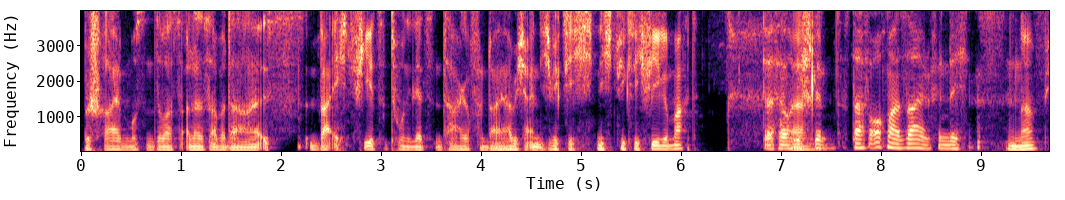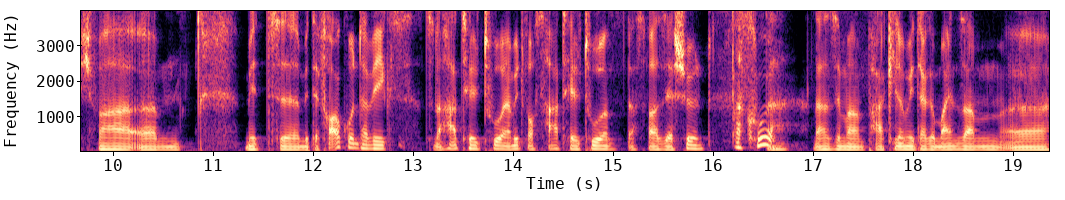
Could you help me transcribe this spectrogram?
beschreiben muss und sowas alles. Aber da ist, war echt viel zu tun die letzten Tage. Von daher habe ich eigentlich wirklich nicht wirklich viel gemacht. Das ist ja auch nicht Ähm. schlimm. Das darf auch mal sein, finde ich. Ne? Ich war ähm, mit, äh, mit der Frauke unterwegs zu einer Hardtail-Tour, einer Mittwochs-Hardtail-Tour. Das war sehr schön. Ach cool. Da, da sind wir ein paar Kilometer gemeinsam äh,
